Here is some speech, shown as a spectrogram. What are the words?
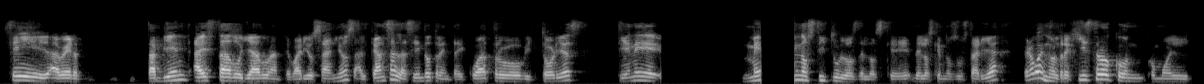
Sí, a ver, también ha estado ya durante varios años, alcanza las 134 victorias, tiene menos títulos de los que, de los que nos gustaría, pero bueno, el registro con como el,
